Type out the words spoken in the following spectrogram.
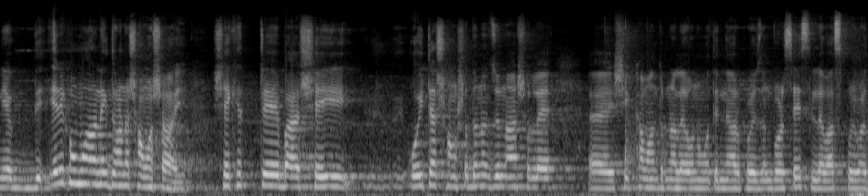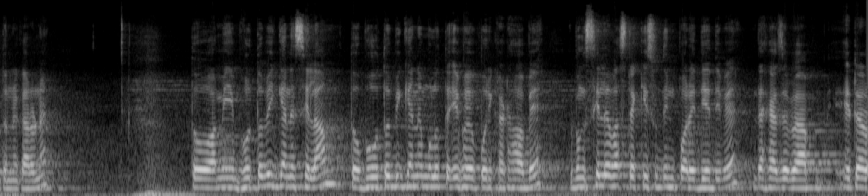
নিয়োগ এরকমও অনেক ধরনের সমস্যা হয়। সেক্ষেত্রে বা সেই, ওইটা সংশোধনের জন্য আসলে শিক্ষা মন্ত্রণালয় অনুমতি নেওয়ার প্রয়োজন পড়ছে সিলেবাস পরিবর্তনের কারণে। তো আমি ভৌতবিজ্ঞানে ছিলাম, তো ভৌতবিজ্ঞানে মূলত এভাবে পরীক্ষাটা হবে এবং সিলেবাসটা কিছুদিন পরে দিয়ে দিবে। দেখা যাবে এটার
